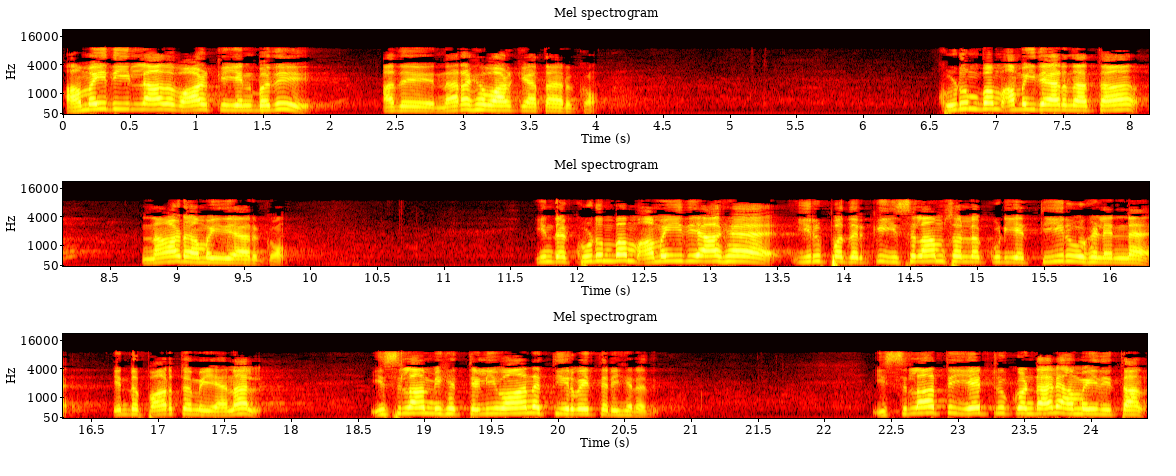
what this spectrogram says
அமைதி இல்லாத வாழ்க்கை என்பது அது நரக வாழ்க்கையா தான் இருக்கும். குடும்பம் அமைதியா இருந்தா தான் நாடு அமைதியா இருக்கும். இந்த குடும்பம் அமைதியாக இருப்பதற்கு இஸ்லாம் சொல்லக்கூடிய தீர்வுகள் என்ன என்று பார்த்தோமேயானால் இஸ்லாம் மிக தெளிவான தீர்வை தருகிறது. இஸ்லாத்தை ஏற்றுக்கொண்டாலே அமைதிதான்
